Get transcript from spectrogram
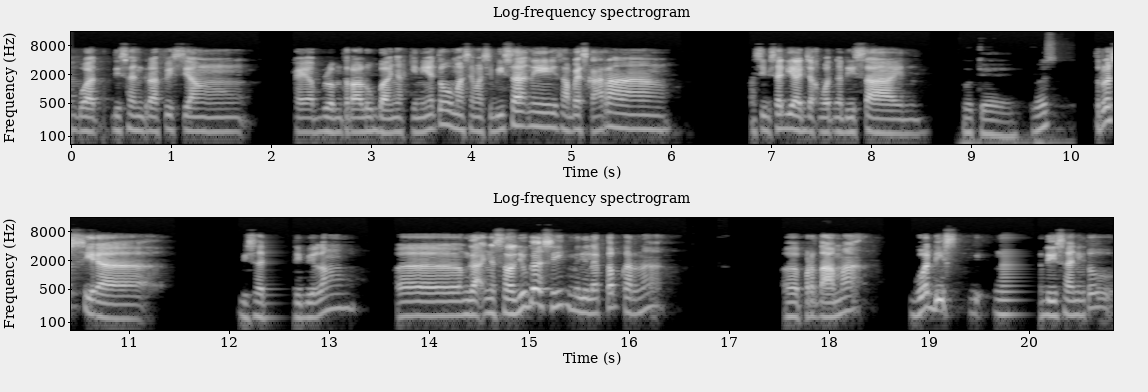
buat desain grafis yang kayak belum terlalu banyak ini tuh masih masih bisa nih sampai sekarang. Masih bisa diajak buat ngedesain. Oke. Terus Terus ya bisa dibilang eh, nggak nyesel juga sih milih laptop karena eh, pertama gue dis ngedesain itu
